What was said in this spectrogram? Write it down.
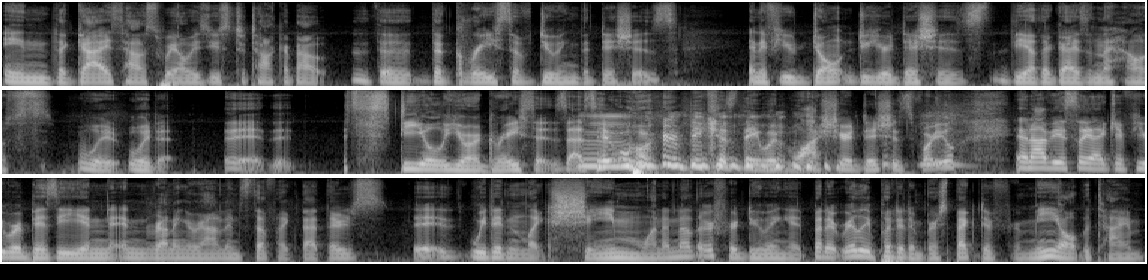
in the guy's house, we always used to talk about the the grace of doing the dishes and if you don't do your dishes, the other guys in the house would would Uh, steal your graces, as it mm. were, Mm. because they would wash your dishes for you. And obviously, like if you were busy and and running around and stuff like that, there's it, we didn't like shame one another for doing it, but it really put it in perspective for me all the time.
